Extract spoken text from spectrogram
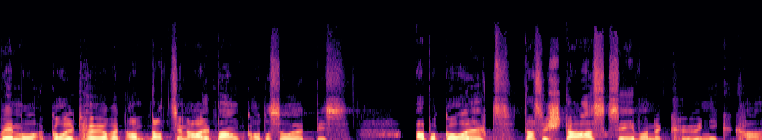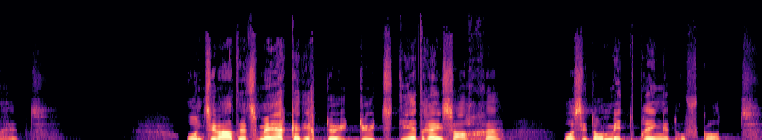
wenn wir Gold hören, an die Nationalbank oder so etwas. Aber Gold, das ist das gesehen, was ein König hat. Und Sie werden jetzt merken, ich deute die drei Sachen, wo Sie hier mitbringen, auf Gott.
